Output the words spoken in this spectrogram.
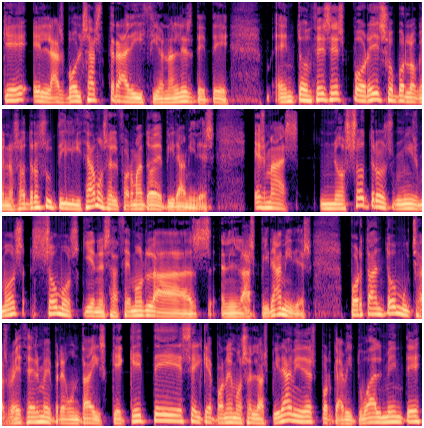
que en las bolsas tradicionales de té. Entonces es por eso por lo que nosotros utilizamos el formato de pirámides. Es más, nosotros mismos somos quienes hacemos las, las pirámides. Por tanto, muchas veces me preguntáis que qué té es el que ponemos en las pirámides, porque habitualmente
